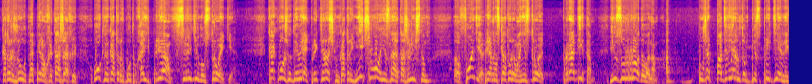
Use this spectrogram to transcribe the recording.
которые живут на первых этажах, и окна которых будут выходить прямо в середину стройки. Как можно доверять проектировщикам, которые ничего не знают о жилищном э, фонде, рядом с которым они строят пробитом, изуродованном, уже подвергнутом беспредельной,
